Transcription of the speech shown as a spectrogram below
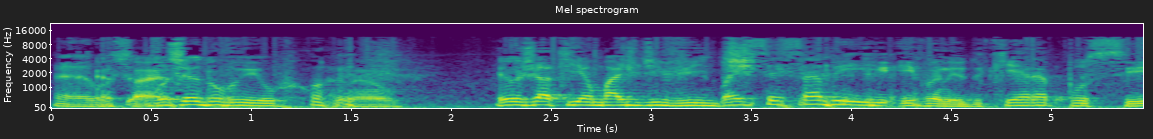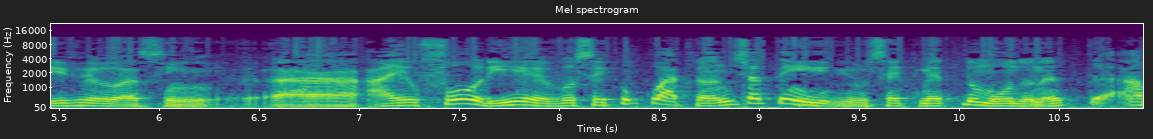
É, você, você, não viu. Não. Eu já tinha mais de 20. Mas você sabe, Ivanildo, que era possível, assim, a, a, euforia, você com 4 anos já tem um sentimento do mundo, né? A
